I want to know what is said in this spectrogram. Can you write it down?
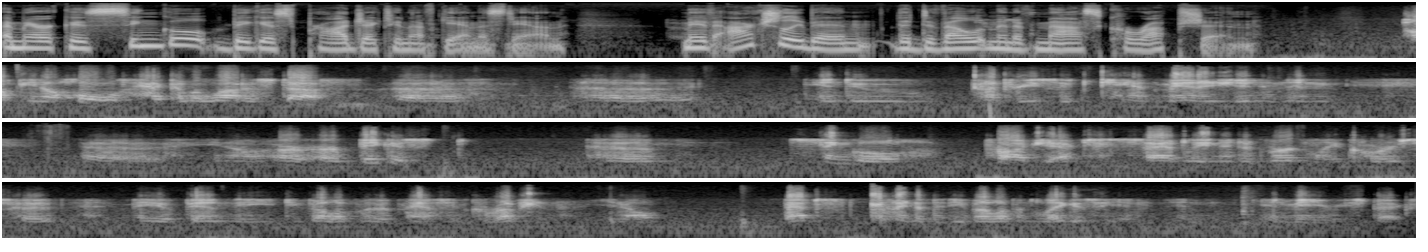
America's single biggest project in Afghanistan may have actually been the development of mass corruption. Pumping a whole heck of a lot of stuff uh, uh, into countries that can't manage it, and then uh, you know our, our biggest uh, single project, sadly and inadvertently, of course, uh, may have been the development of massive corruption. You know, that's kind of the development legacy in, in, in many respects.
